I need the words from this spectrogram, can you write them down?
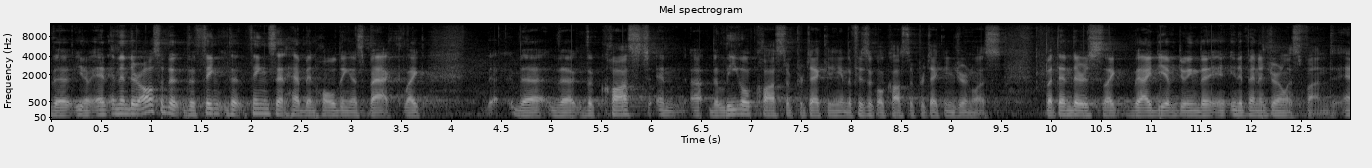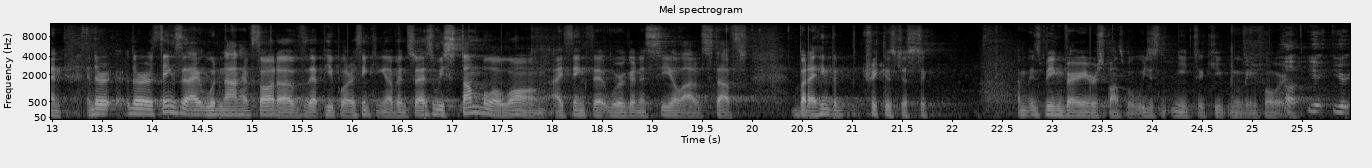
the, you know, and, and then there are also the, the, thing, the things that have been holding us back, like the, the, the cost and uh, the legal cost of protecting and the physical cost of protecting journalists. But then there's like the idea of doing the Independent Journalist Fund. And, and there, there are things that I would not have thought of that people are thinking of. And so as we stumble along, I think that we're going to see a lot of stuff. But I think the trick is just to, I mean, it's being very irresponsible. We just need to keep moving forward. Well, you, you're,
